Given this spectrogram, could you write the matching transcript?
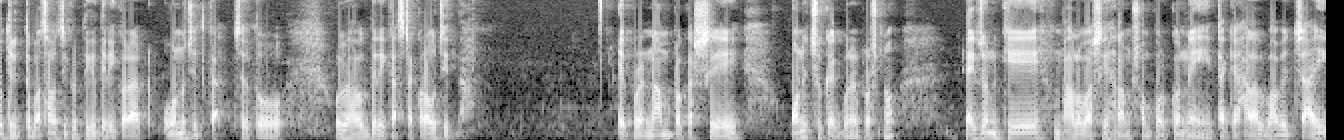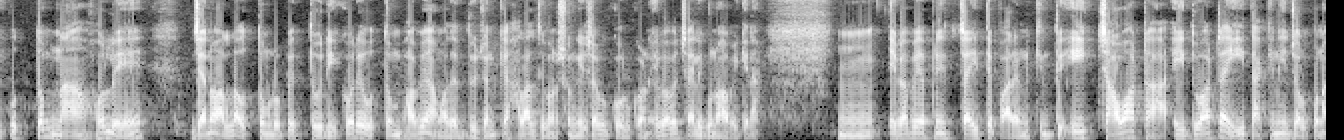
অতিরিক্ত বাছাবাছি করতে গিয়ে দেরি করার অনুচিত কাজ। তো অভিভাবকদের এই কাজটা করা উচিত না। এরপরে নাম প্রকাশে অনিচ্ছুক এক বোনের প্রশ্ন একজনকে ভালোবাসি, হারাম সম্পর্ক নেই, তাকে হালালভাবে চাই, উত্তম না হলে যেন আল্লাহ উত্তম রূপে তৈরি করে, উত্তমভাবে আমাদের দুজনকে হালাল জীবন সঙ্গী হিসাবে কবুল করেন। এভাবে চাইলে গুণ হবে কিনা? এভাবে আপনি চাইতে পারেন, কিন্তু এই চাওয়াটা, এই দোয়াটাই তাকে নিয়ে জল্পনা,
